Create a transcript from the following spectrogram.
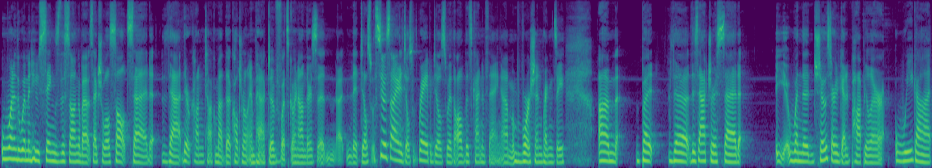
one of the women who sings the song about sexual assault said that they were kind of talking about the cultural impact of what's going on. There's a that deals with suicide, it deals with rape, it deals with all this kind of thing, um, abortion, pregnancy. Um, but the this actress said when the show started getting popular, we got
